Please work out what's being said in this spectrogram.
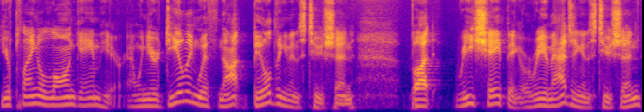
you're playing a long game here. And when you're dealing with not building an institution, but reshaping or reimagining an institution,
